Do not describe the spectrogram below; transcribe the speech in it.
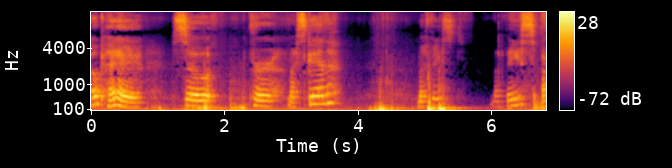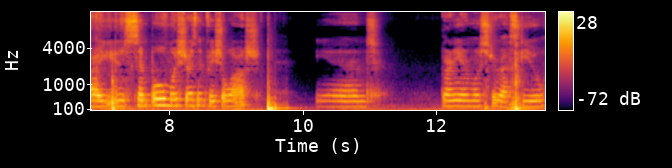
Okay, so for my skin, my face, my face, I use Simple Moisturizing Facial Wash and Garnier Moisture Rescue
